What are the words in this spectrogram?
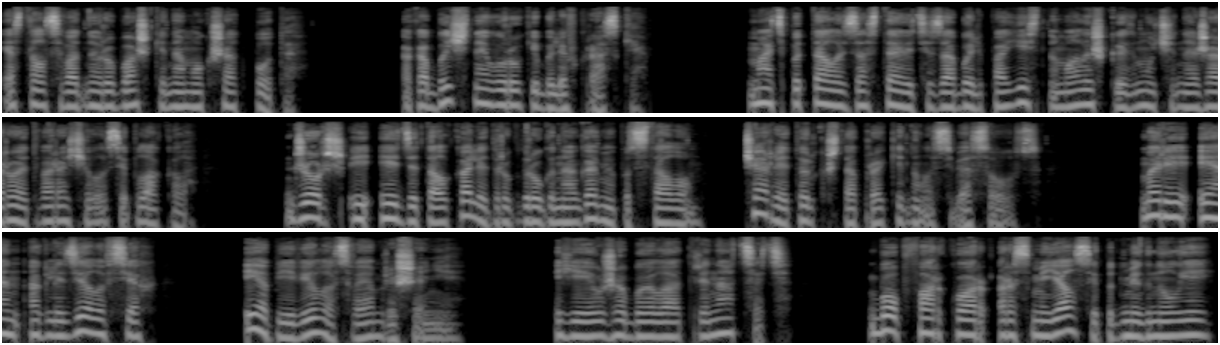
и остался в одной рубашке, намокшей от пота. Как обычно, его руки были в краске. Мать пыталась заставить Изабель поесть, но малышка, измученная жарой, отворачивалась и плакала. Джордж и Эдди толкали друг друга ногами под столом. Чарли только что опрокинула себя соус. Мэри Энн оглядела всех и объявила о своем решении. Ей уже было тринадцать. Боб Фаркуар рассмеялся и подмигнул ей.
